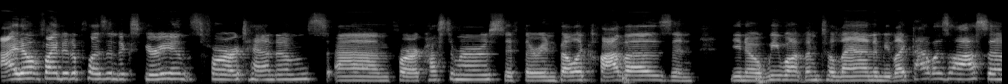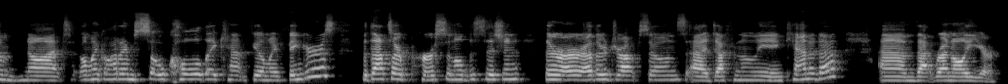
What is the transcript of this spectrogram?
I don't find it a pleasant experience for our tandems, um, for our customers. If they're in balaclavas and you know we want them to land and be like that was awesome not oh my god i'm so cold i can't feel my fingers. But that's our personal decision. There are other drop zones uh, definitely in canada um, that run all year.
